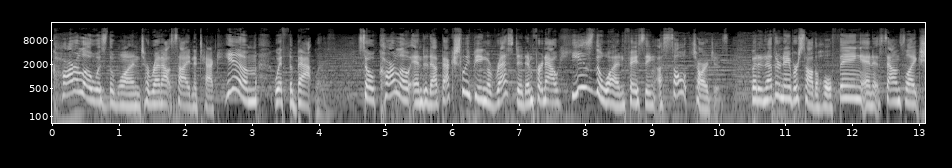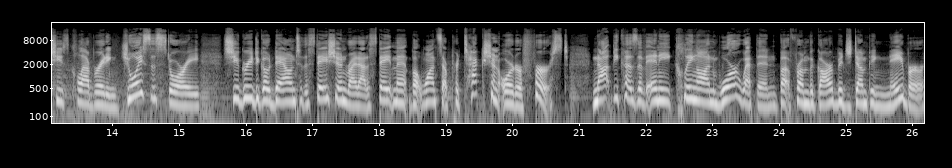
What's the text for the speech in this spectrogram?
Carlo was the one to run outside and attack him with the bat'leth. So Carlo ended up actually being arrested, and for now, he's the one facing assault charges. But another neighbor saw the whole thing, and it sounds like she's collaborating Joyce's story. She agreed to go down to the station, write out a statement, but wants a protection order first. Not because of any Klingon war weapon, but from the garbage dumping neighbor,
